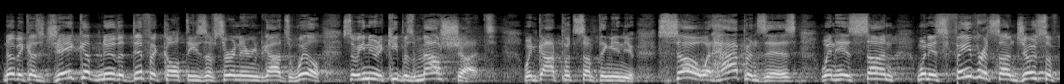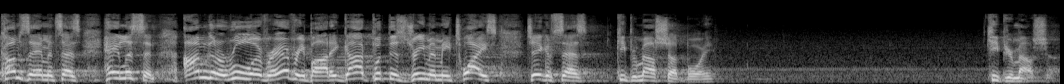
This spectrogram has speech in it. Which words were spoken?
No, because Jacob knew the difficulties of surrendering to God's will, so he knew to keep his mouth shut when God puts something in you. So what happens is when his son, when his favorite son Joseph comes to him and says, Hey, listen, I'm going to rule over everybody. God put this dream in me twice. Jacob says, Keep your mouth shut, boy. Keep your mouth shut.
